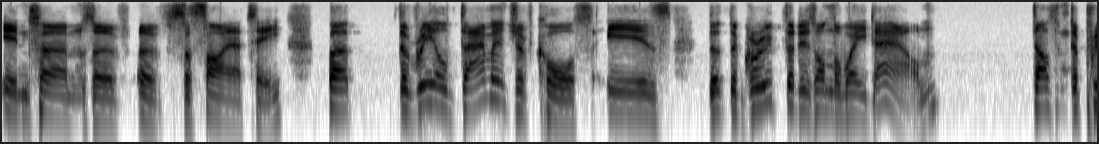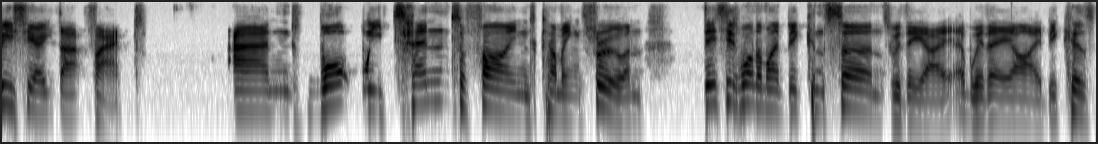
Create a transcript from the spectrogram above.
in terms of, of society. But the real damage, of course, is that the group that is on the way down doesn't appreciate that fact. And what we tend to find coming through, and this is one of my big concerns with AI, with AI because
